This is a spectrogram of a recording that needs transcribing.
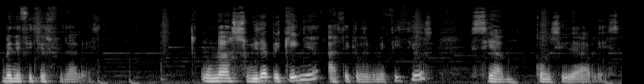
beneficios finales. Una subida pequeña hace que los beneficios sean considerables.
